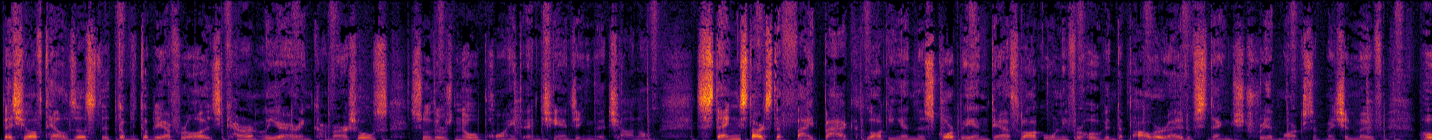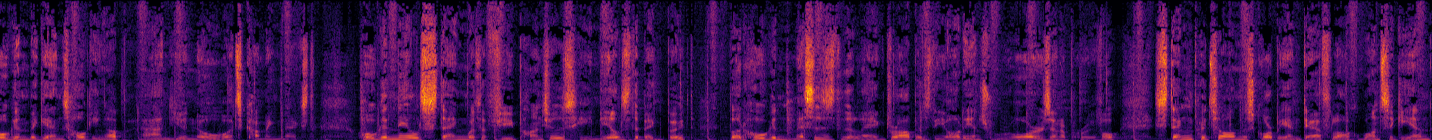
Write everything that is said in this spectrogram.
Bischoff tells us that WWF Raw is currently airing commercials, so there's no point in changing the channel. Sting starts to fight back, locking in the Scorpion Deathlock only for Hogan to power out of Sting's trademark submission move. Hogan begins hulking up, and you know what's coming next. Hogan nails Sting with a few punches, he nails the big boot, but Hogan misses the leg drop as the audience roars in approval. Sting puts on the Scorpion Deathlock once again.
